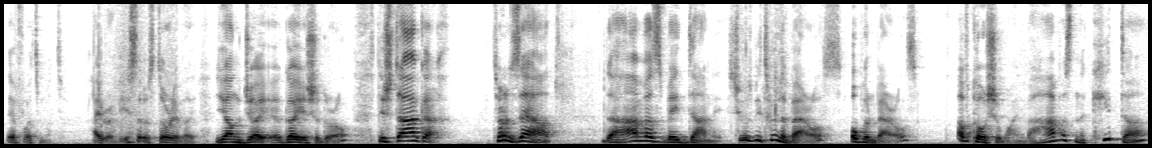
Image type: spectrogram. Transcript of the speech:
Therefore it's mutter. I Rabbi, you a story of a young Goyish girl. Dishtakach. Turns out, the Havas Beidani, she was between the barrels, open barrels, of kosher wine. The Havas Nakita,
